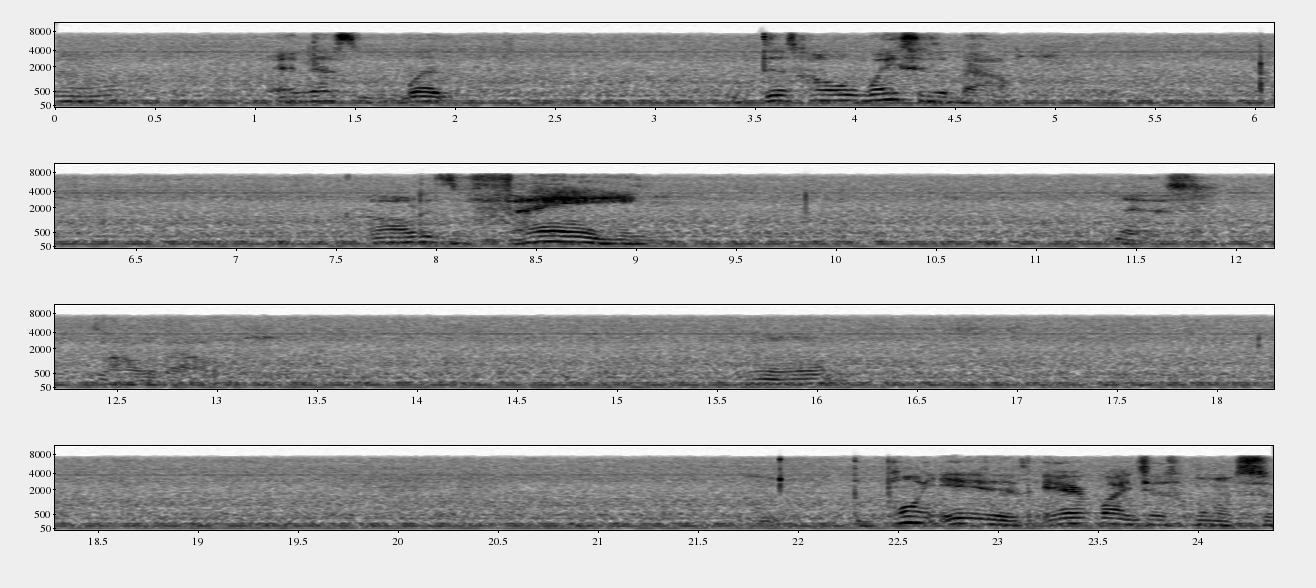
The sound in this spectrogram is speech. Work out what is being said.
You know? And that's what this whole waste is about. All this vain is all about. The point is, everybody just wants to,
